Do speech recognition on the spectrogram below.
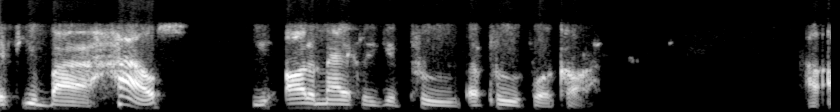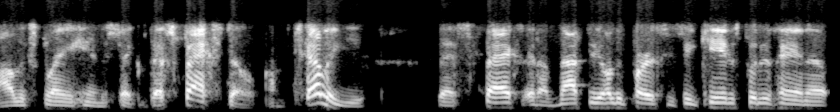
If you buy a house, you automatically get approved, approved for a car. I'll, I'll explain here in a second. That's facts, though. I'm telling you, that's facts, and I'm not the only person. See, Ken just put his hand up.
